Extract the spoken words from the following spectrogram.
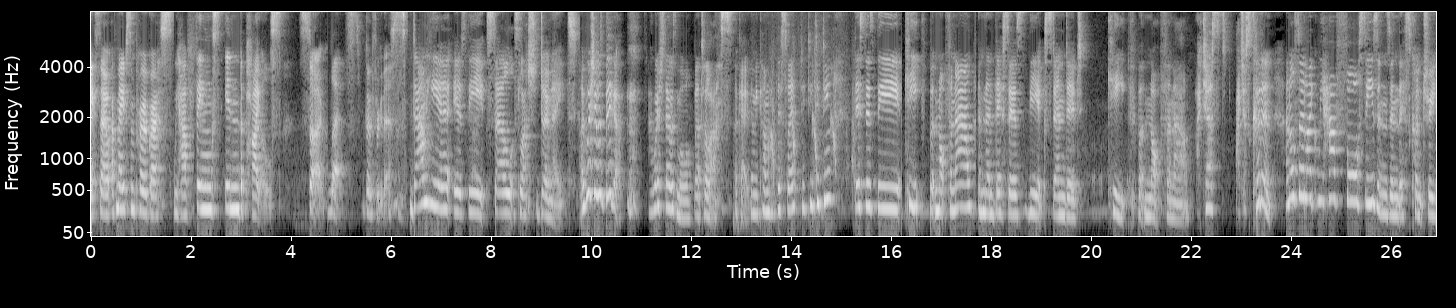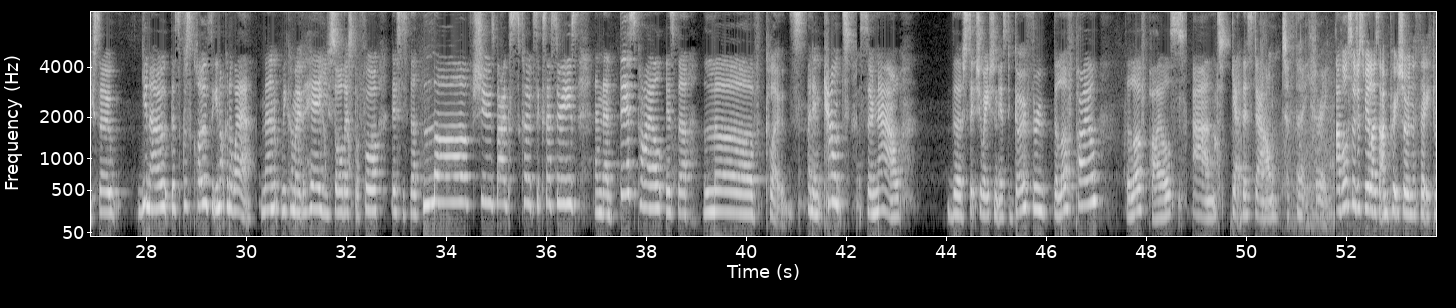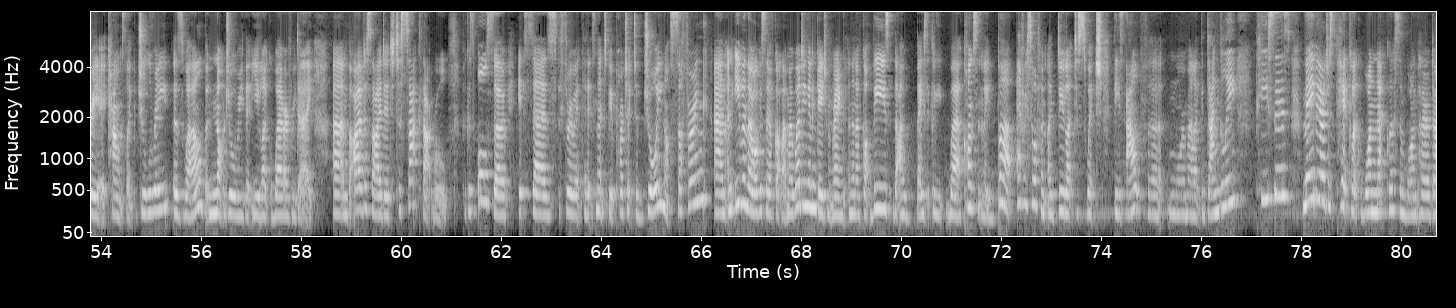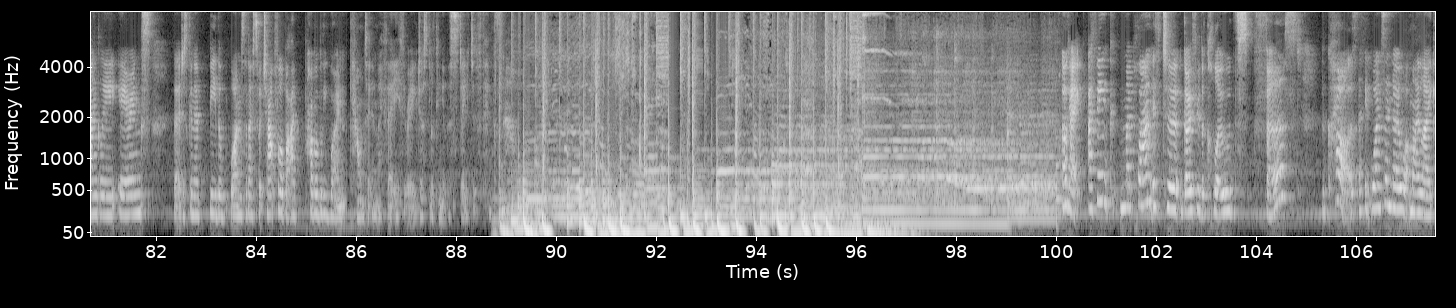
Okay, so I've made some progress. We have things in the piles. So let's go through this. Down here is the sell slash donate. I wish it was bigger. I wish there was more, but alas. Okay, then we come this way. This is the keep, but not for now. And then this is the extended keep, but not for now. I just, I just couldn't. And also like we have four seasons in this country, so you know, there's just clothes that you're not gonna wear. And then we come over here, you saw this before. This is the love shoes, bags, coats, accessories. And then this pile is the love clothes. I didn't count, so now the situation is to go through the love pile, the love piles and get this down to 33. I've also just realized that I'm pretty sure in the 33 it counts like jewelry as well, but not jewelry that you like wear every day. Um, but I've decided to sack that rule because also it says through it that it's meant to be a project of joy, not suffering. Um, and even though obviously I've got like my wedding and engagement ring and then I've got these that I basically wear constantly, but every so often I do like to switch these out for more of my like dangly pieces. Maybe I just pick like one necklace and one pair of dangly earrings that are just gonna be the ones that I switch out for, but I probably won't count it in my 33, just looking at the state of things now. Okay, I think my plan is to go through the clothes first because I think once I know what my like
